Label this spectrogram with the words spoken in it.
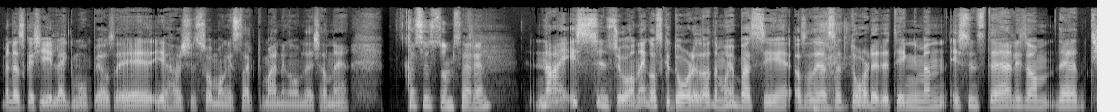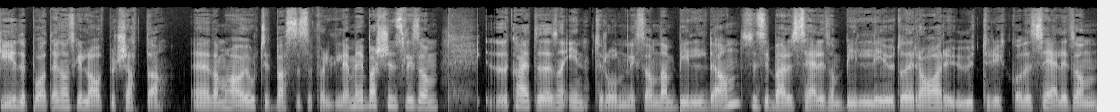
Men det skal ikke jeg legge meg opp i. Altså. Jeg, jeg har ikke så mange sterke meninger om det, kjenner jeg. Hva syns du om serien? Nei, jeg syns jo han er ganske dårlig, da. Det må jeg bare si. Altså, jeg har sett dårligere ting, men jeg syns det liksom Det tyder på at det er ganske lavt budsjett, da. Eh, De har jo gjort sitt beste, selvfølgelig, men jeg bare syns liksom Hva heter det, sånn introen, liksom. De bildene syns jeg bare ser litt sånn billig ut, og det er rare uttrykk, og det ser litt sånn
